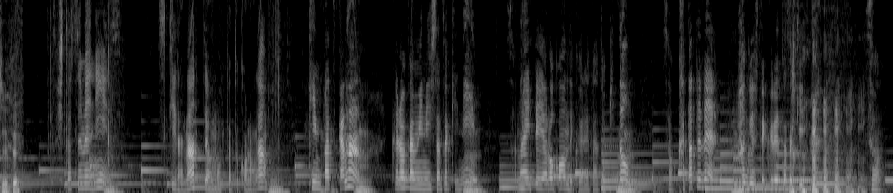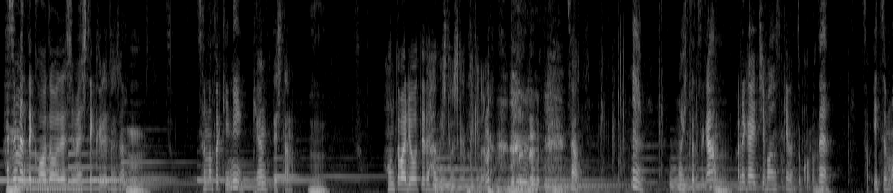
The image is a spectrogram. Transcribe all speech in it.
教えて。一つ目にうん。好きだなって思ったところが、う金髪から黒髪にした時に、泣いて喜んでくれた時と、うん。そう片手でん。ハグしてくれた時、そう。初めて行動で示してくれたじゃん、うんその時にキュンってしたの。うん。本当は両手でハグしてほしかったけどね ごめんね。そう。でもう一つが、うん。これが一番好きなところで、うん。そういつも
